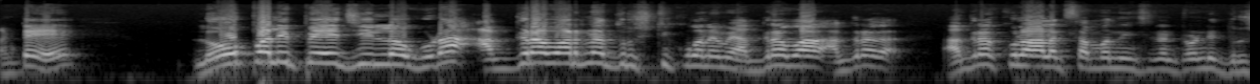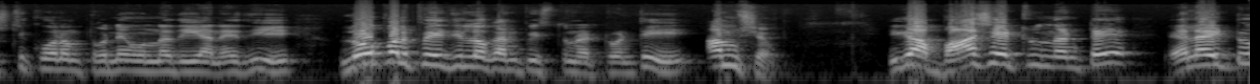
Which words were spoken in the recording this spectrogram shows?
అంటే లోపలి పేజీల్లో కూడా అగ్రవర్ణ దృష్టికోణమే అగ్రవ అగ్ర అగ్రకులాలకు సంబంధించినటువంటి దృష్టికోణంతోనే ఉన్నది అనేది లోపలి పేజీలో కనిపిస్తున్నటువంటి అంశం. ఇక భాష ఎట్లుందంటే ఎలైటు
